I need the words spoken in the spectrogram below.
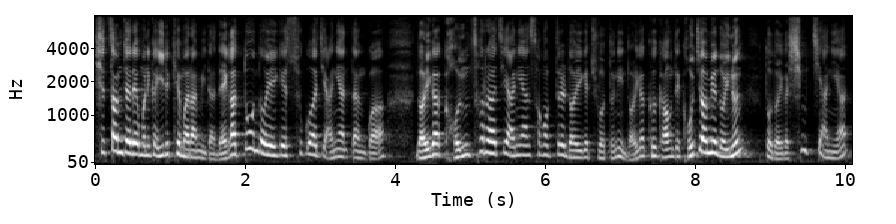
13절에 보니까 이렇게 말합니다. 내가 또 너에게 수고하지 아니한 땅과 너희가 건설하지 아니한 성읍들을 너에게 주었더니 너희가 그 가운데 거주하며 너희는 또 너희가 심지 아니한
